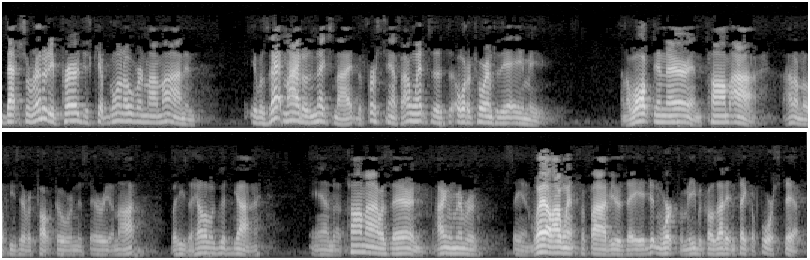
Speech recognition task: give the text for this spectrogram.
that serenity prayer just kept going over in my mind. And it was that night or the next night, the first chance, I went to the auditorium to the AA meeting. And I walked in there, and Tom I, I don't know if he's ever talked over in this area or not, but he's a hell of a good guy. And uh, Tom I was there, and I remember saying, Well, I went for five years AA. It didn't work for me because I didn't take a fourth step.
